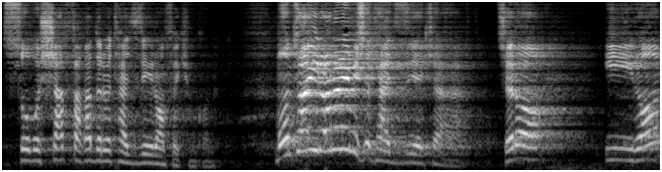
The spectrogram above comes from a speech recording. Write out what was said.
صبح و شب فقط داره به تجزیه ایران فکر می‌کنه. منتها ایران نمیشه تجزیه کرد. چرا؟ ایران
